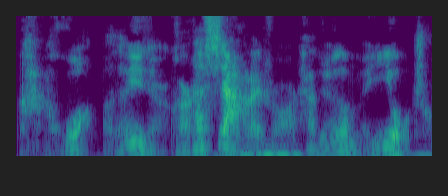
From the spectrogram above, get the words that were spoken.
咔晃了他一下。可是他下来的时候，他觉得没有车，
